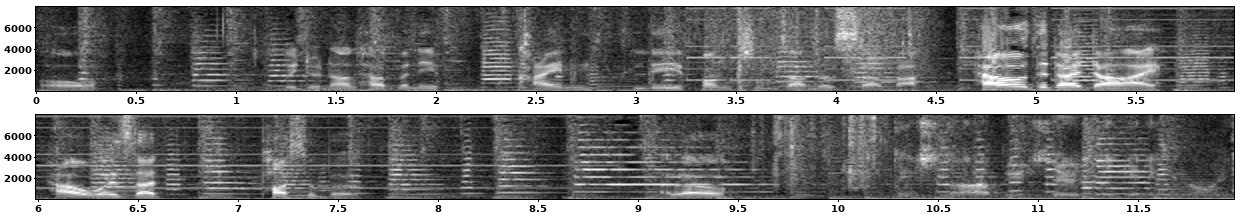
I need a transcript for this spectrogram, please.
Oh. We do not have any kindly functions on the server. How did I die? How is that possible? Hello? Please stop. You're seriously getting annoying.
